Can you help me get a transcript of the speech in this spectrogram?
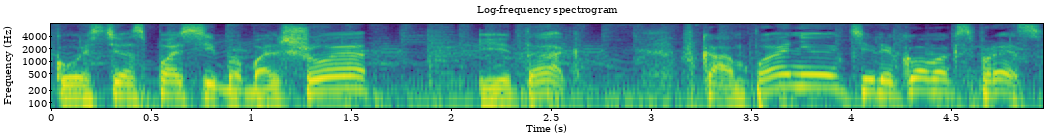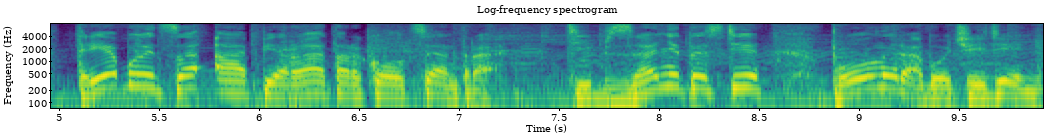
Костя, спасибо большое. Итак, в компанию Телеком Экспресс. Требуется оператор колл-центра. Тип занятости – полный рабочий день.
